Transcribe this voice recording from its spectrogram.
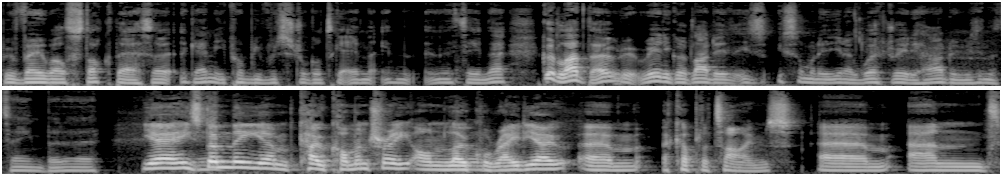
we're very well stocked there. So again, he probably would struggle to get in in, in the team there. Good lad though, really good lad. He's, he's someone who you know worked really hard when he was in the team. But uh, yeah, he's yeah. done the um, co-commentary on local radio um, a couple of times, um, and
